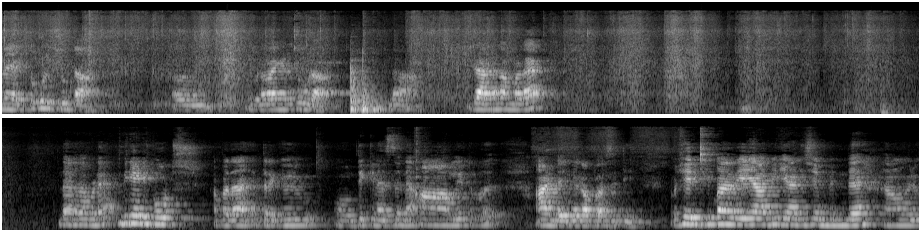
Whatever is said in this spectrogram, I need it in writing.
നേരത്തെ കുളിച്ചു കൂട്ടാ ഇവിടെ ഭയങ്കര ചൂടാ. ഇതാണ് നമ്മുടെ ഇതാണ് നമ്മുടെ ബിരിയാണി പോട്ട്. അപ്പോൾ അതാ ഇത്രയ്ക്ക് ഒരു തിക്നെസ്സിന്റെ ആറ് ലിറ്റർ ആണ് ഇതിന്റെ കപ്പാസിറ്റി അപ്പോൾ ശരിക്കും പറയുക ആ ബിരിയാണി ചെമ്പിന്റെ ആ ഒരു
